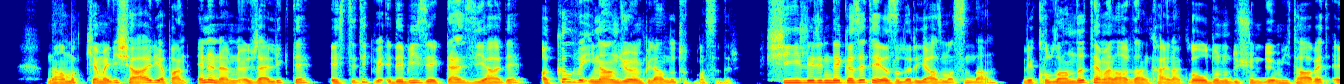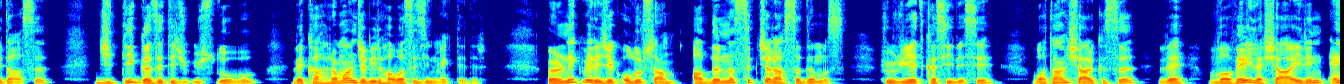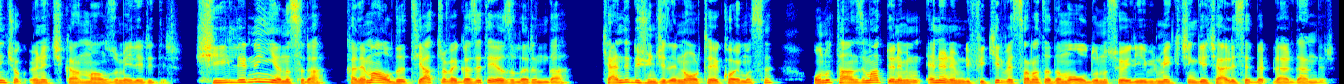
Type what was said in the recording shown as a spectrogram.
Namık Kemal'i şair yapan en önemli özellik de estetik ve edebi zevkten ziyade akıl ve inancı ön planda tutmasıdır. Şiirlerinde gazete yazıları yazmasından ve kullandığı temalardan kaynaklı olduğunu düşündüğüm hitabet edası, ciddi gazeteci üslubu ve kahramanca bir hava sezilmektedir. Örnek verecek olursam adlarına sıkça rastladığımız Hürriyet Kasidesi, Vatan Şarkısı ve Vaveyla şairin en çok öne çıkan manzumeleridir. Şiirlerinin yanı sıra kaleme aldığı tiyatro ve gazete yazılarında kendi düşüncelerini ortaya koyması onu Tanzimat döneminin en önemli fikir ve sanat adamı olduğunu söyleyebilmek için geçerli sebeplerdendir.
